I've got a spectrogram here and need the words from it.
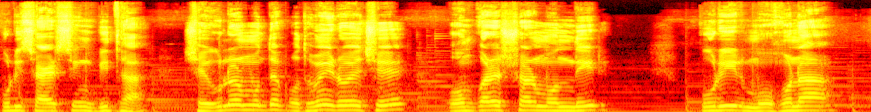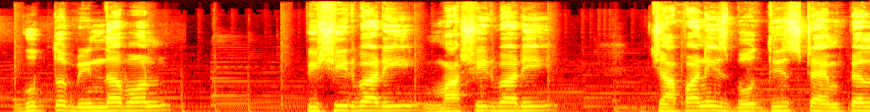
পুরী সাইট সিং বৃথা, সেগুলোর মধ্যে প্রথমেই রয়েছে ওমকারেশ্বর মন্দির, পুরীর মোহনা, গুপ্ত বৃন্দাবন, পিসির বাড়ি, মাসির বাড়ি, জাপানিজ বৌদ্ধিস্ট টেম্পল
